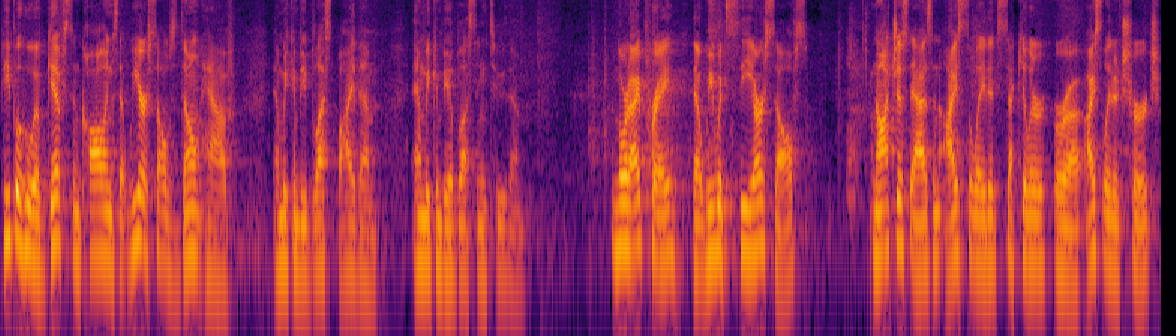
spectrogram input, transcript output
People who have gifts and callings that we ourselves don't have, and we can be blessed by them, and we can be a blessing to them. And Lord, I pray that we would see ourselves not just as an isolated secular or an isolated church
